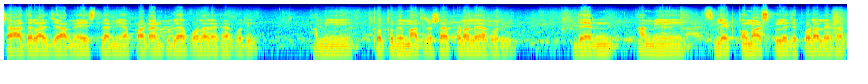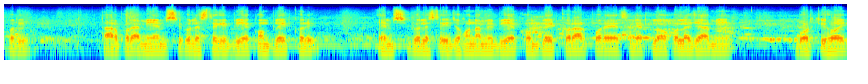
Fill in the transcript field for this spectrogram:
শাহজালাল জামিয়া ইসলামিয়া পাঠানটুলায় পড়ালেখা করি। আমি প্রথমে মাদ্রাসায় পড়ালেখা করি। দেন আমি সিলেট কমার্স কলেজে পড়ালেখা করি। তারপরে আমি এমসি কলেজ থেকে বিএ কমপ্লিট করি। এমসি কলেজ থেকে যখন আমি বিএ কমপ্লিট করার পরে সিলেট ল কলেজে আমি ভর্তি হই।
